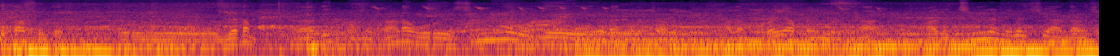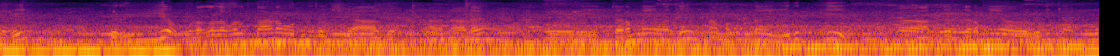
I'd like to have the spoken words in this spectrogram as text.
அதுக்கு தான் சொல்கிறது ஒரு இடம் அதாவது நமக்கான ஒரு சின்ன ஒரு இடம் கிடைச்சாலும் அதை முறையாக பயன்படுத்தினா அது சின்ன நிகழ்ச்சியாக இருந்தாலும் சரி பெரிய உலக லெவலுக்கான ஒரு நிகழ்ச்சியாக ஆகும். அதனால் ஒரு திறமை வந்து நமக்குள்ளே இருக்குது அந்த திறமையை வெளிக்காட்டவே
